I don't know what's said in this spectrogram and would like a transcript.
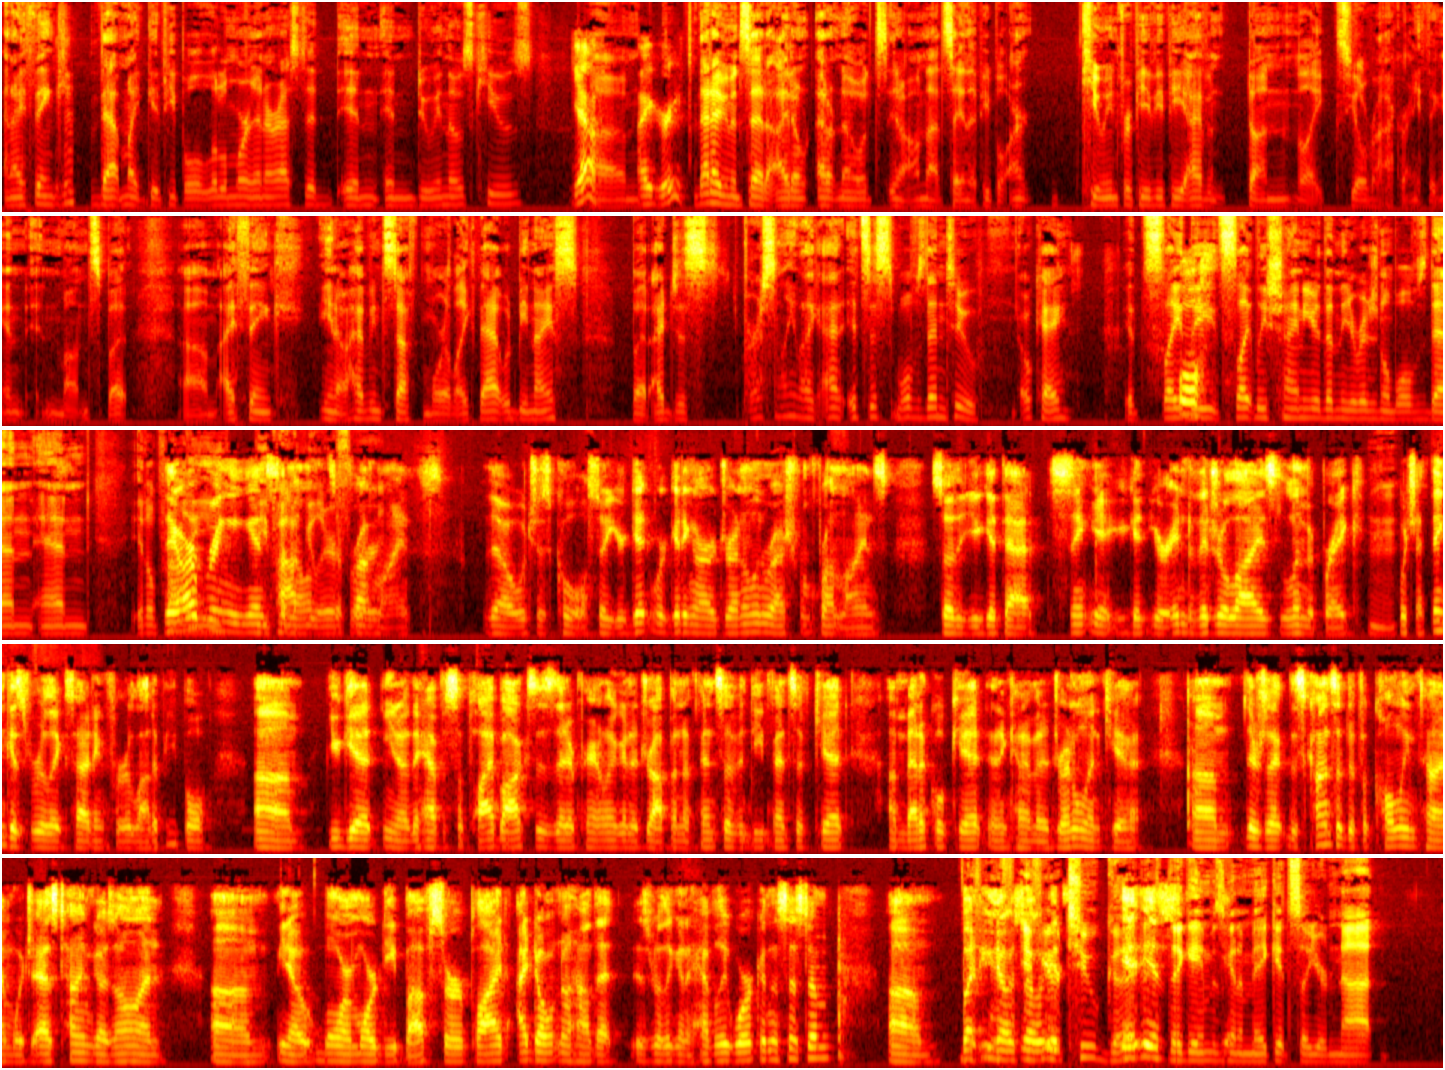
And I think that might get people a little more interested in, in doing those queues. yeah, um, I agree. That having been said, I don't I don't know. It's you know I'm not saying that people aren't queuing for PvP. I haven't done like Seal Rock or anything in, in months, but um, I think you know having stuff more like that would be nice. But I just personally like I, it's just Wolves Den too. Okay, it's slightly Well- slightly shinier than the original Wolves Den, and it'll They are bringing in be some popular elements of for front lines, though, which is cool. So you're getting we're getting our adrenaline rush from front lines, so that you get that you get your individualized limit break, Hmm. which I think is really exciting for a lot of people. Um, you get you know they have supply boxes that apparently are going to drop an offensive and defensive kit, a medical kit, and kind of an adrenaline kit. Um, there's a, this concept of a calling time, which as time goes on, um, you know, more and more debuffs are applied. I don't know how that is really going to heavily work in the system. Um, but if, you know, so if you're too good, is- the game is going to make it so you're not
